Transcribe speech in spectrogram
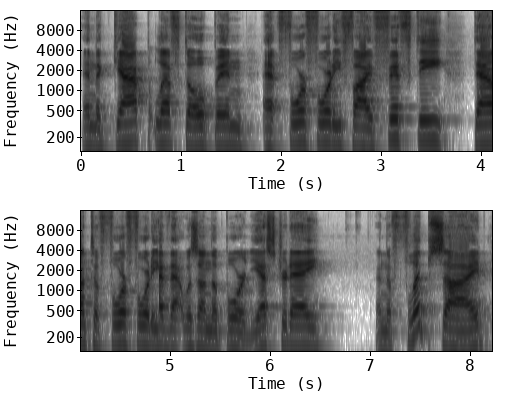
and the gap left open at 445.50 down to 445 that was on the board yesterday. And the flip side,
